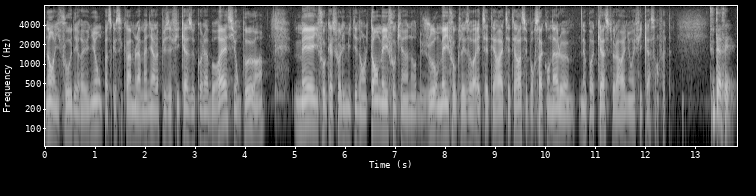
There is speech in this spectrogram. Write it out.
Non, il faut des réunions parce que c'est quand même la manière la plus efficace de collaborer, si on peut. Hein. Mais il faut qu'elle soit limitée dans le temps, mais il faut qu'il y ait un ordre du jour, mais il faut que les etc. etc. C'est pour ça qu'on a le, podcast La Réunion Efficace, en fait. Tout à fait.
